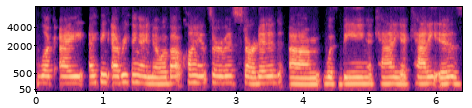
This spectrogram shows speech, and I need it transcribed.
look i i think everything i know about client service started um, with being a caddy. A caddy is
